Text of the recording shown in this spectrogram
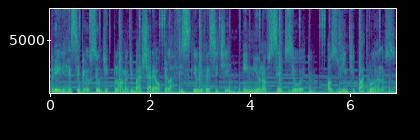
Breire recebeu seu diploma de bacharel pela Fisk University, em 1908, aos 24 anos.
